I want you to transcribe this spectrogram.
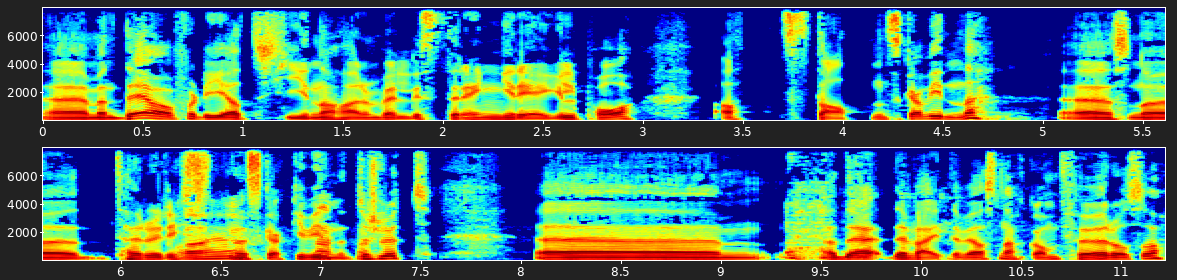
Eh, Men det var fordi at Kina har en veldig streng regel på at staten skal vinne. Eh, Så terroristene skal ikke vinne til slutt. Eh, Det, det veit jeg vi har snakka om før også,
